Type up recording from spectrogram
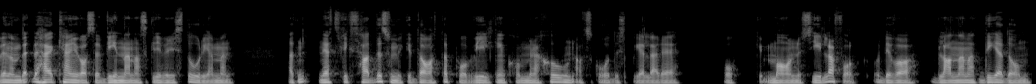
vet inte om det, det här kan ju vara så att vinnarna skriver historia, men att Netflix hade så mycket data på vilken kombination av skådespelare och manus gillar folk. Och det var bland annat det de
